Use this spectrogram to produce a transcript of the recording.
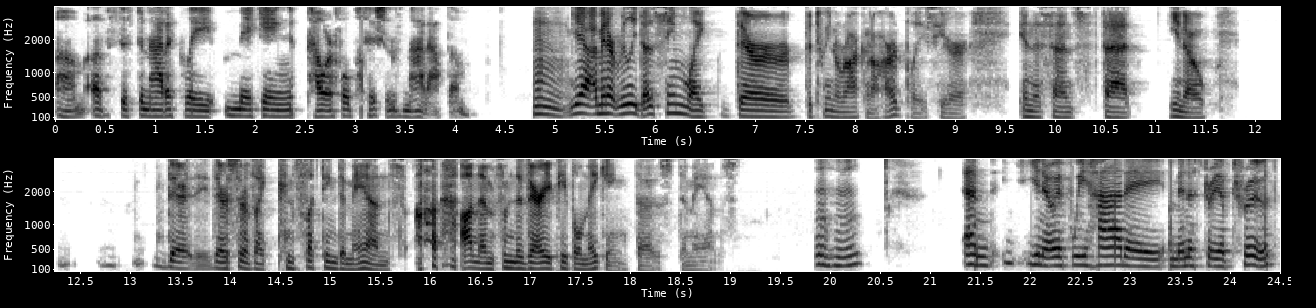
um, of systematically making powerful politicians mad at them. Mm, yeah, I mean, it really does seem like they're between a rock and a hard place here, in the sense that you know there there's sort of like conflicting demands on them from the very people making those demands. Mm-hmm. And, you know, if we had a, a ministry of truth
